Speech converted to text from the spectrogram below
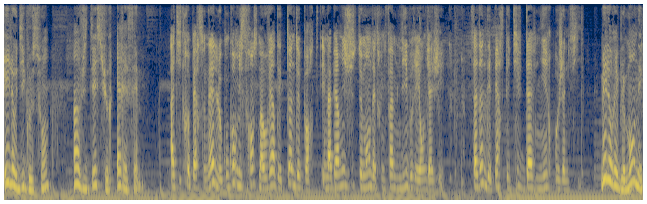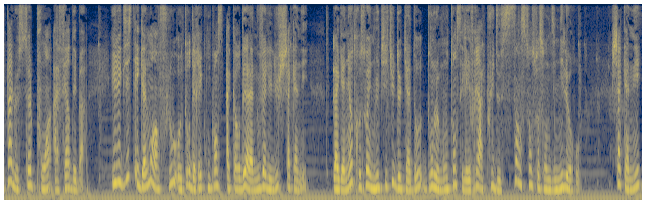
Elodie Gossuin, invitée sur RFM. À titre personnel, le concours Miss France m'a ouvert des tonnes de portes et m'a permis justement d'être une femme libre et engagée ça donne des perspectives d'avenir aux jeunes filles. Mais le règlement n'est pas le seul point à faire débat. Il existe également un flou autour des récompenses accordées à la nouvelle élue chaque année. La gagnante reçoit une multitude de cadeaux dont le montant s'élèverait à plus de 570 000 euros. Chaque année,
